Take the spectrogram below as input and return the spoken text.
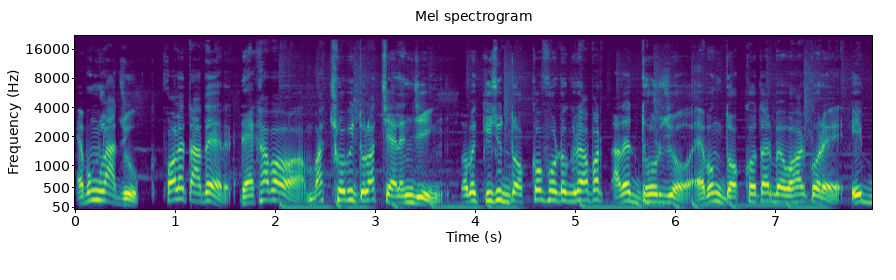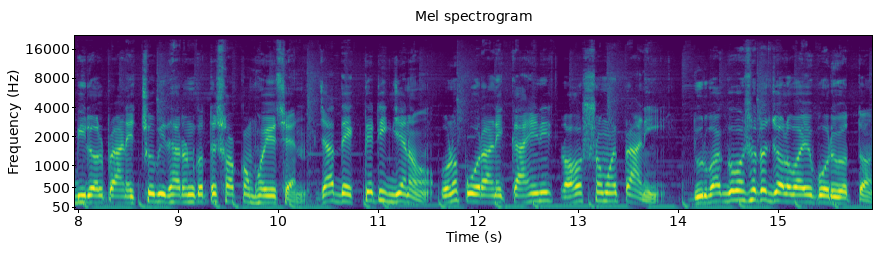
এবং লাজুক। ফলে তাদের দেখা পাওয়া বা ছবি তোলা চ্যালেঞ্জিং তবে কিছু দক্ষ ফটোগ্রাফার তাদের ধৈর্য এবং দক্ষতার ব্যবহার করে এই বিরল প্রাণীর ছবি ধারণ করতে সক্ষম হয়েছেন, যা দেখতে ঠিক যেন কোনো পৌরাণিক কাহিনীর রহস্যময় প্রাণী। দুর্ভাগ্যবশত জলবায়ু পরিবর্তন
